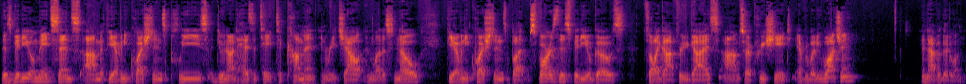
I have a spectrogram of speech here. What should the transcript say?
this video made sense. Um, if you have any questions, please do not hesitate to comment and reach out and let us know if you have any questions. But as far as this video goes, that's all I got for you guys. Um, so I appreciate everybody watching and have a good one.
